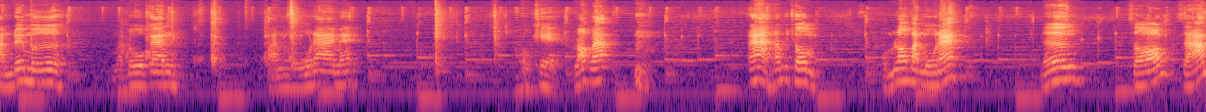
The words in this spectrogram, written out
ปั่นด้วยมือ มาดูกัน ปั่นหมูได้ไหมโอเค ล็อกแล้วอะท่านผู้ชม ผมลองปั่นหมูนะหนึ่งสองสาม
